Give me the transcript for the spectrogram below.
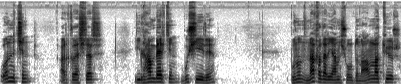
onun için arkadaşlar İlhan Berk'in bu şiiri bunun ne kadar yanlış olduğunu anlatıyor.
